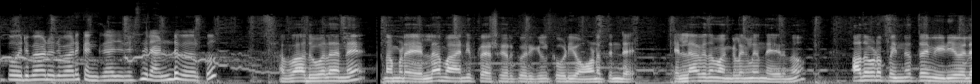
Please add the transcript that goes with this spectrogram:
അപ്പൊ ഒരുപാട് ഒരുപാട് കൺഗ്രാചുലേഷൻ രണ്ടു പേർക്കും. അപ്പോൾ അതുപോലെ തന്നെ നമ്മുടെ എല്ലാ മാന്യ പ്രേക്ഷകർക്കും ഒരിക്കൽ കൂടി ഓണത്തിന്റെ എല്ലാവിധ മംഗളങ്ങളും നേരുന്നു. അതോടൊപ്പം ഇന്നത്തെ വീഡിയോയിൽ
